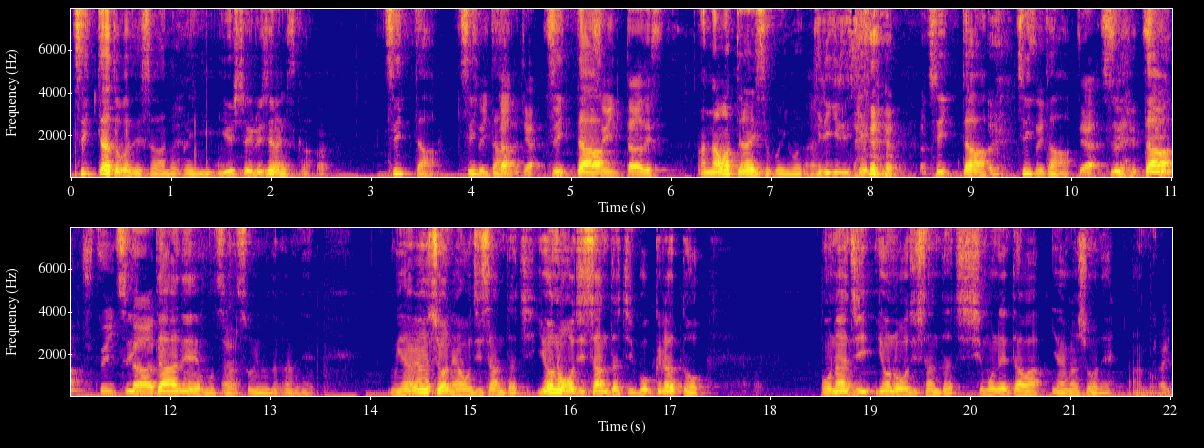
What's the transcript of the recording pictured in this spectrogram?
ツイッターとかでさなんか言う人いるじゃないですか、はい。ツイッター？ツイッター？ツイッター？ツイッター？です。あなまってないですよこれ今。ギリギリセー？フ ツイッター？ツイッター？ツイッターツイッターでもさ、そういうのだからね。もうやめましょうねおじさんたち。世のおじさんたち僕らと同じ世のおじさんたち下ネタはやめましょうね。あのはい。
